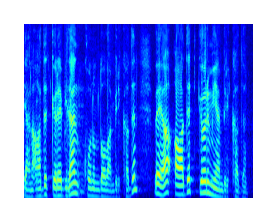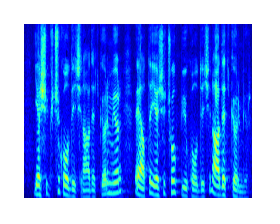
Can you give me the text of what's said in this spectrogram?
yani adet görebilen konumda olan bir kadın veya adet görmeyen bir kadın. Yaşı küçük olduğu için adet görmüyor veyahut da yaşı çok büyük olduğu için adet görmüyor.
